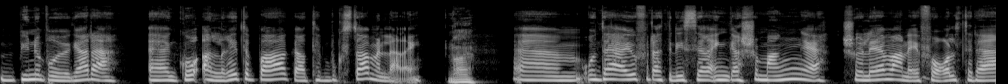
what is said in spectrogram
begynner å bruke det, uh, går aldri tilbake til bokstavenlæring. Nei. Um, og det er jo fordi at de ser engasjementet hos elevene i forhold til det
